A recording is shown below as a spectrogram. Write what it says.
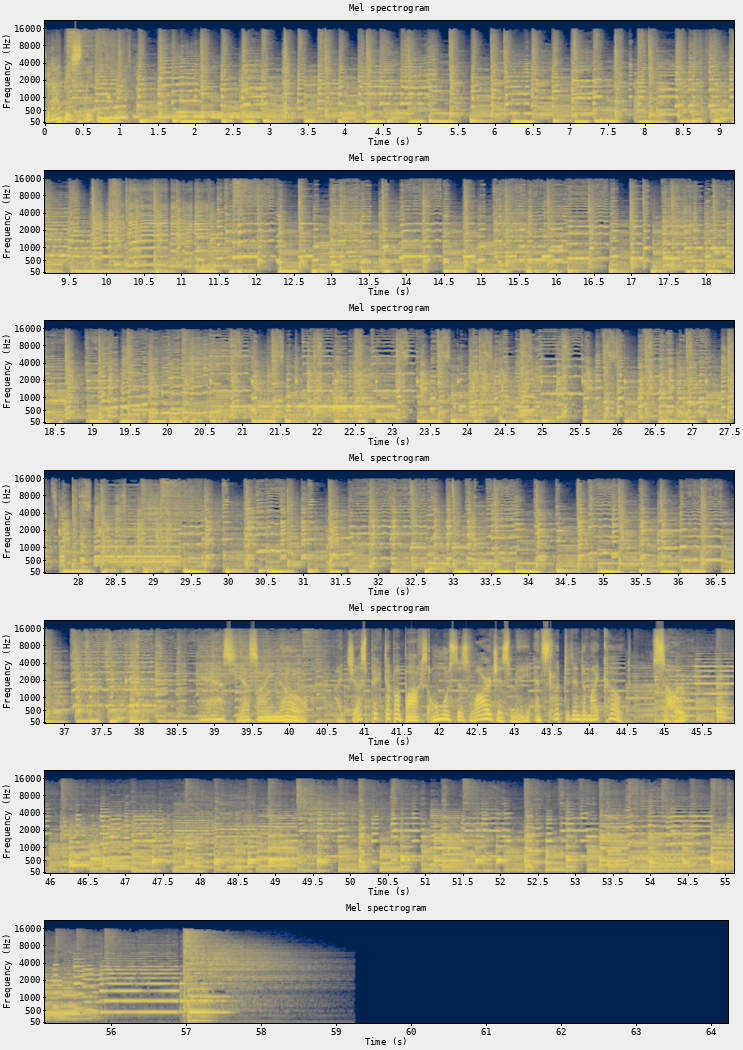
Should I be sleeping already? Yes, yes, I know. I just picked up a box almost as large as me and slipped it into my coat. So,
